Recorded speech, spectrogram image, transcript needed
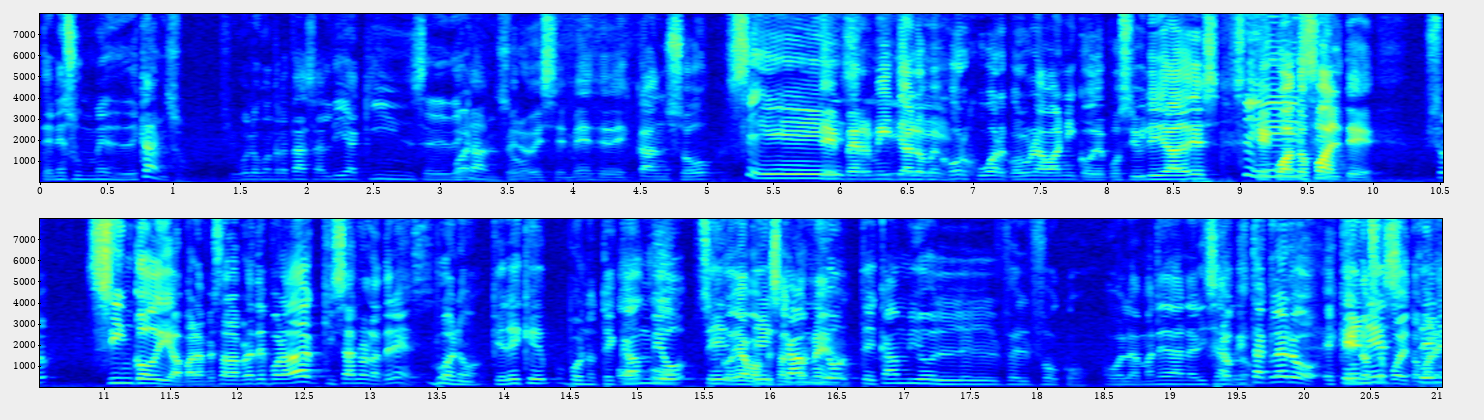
tenés un mes de descanso. Si vos lo contratás al día 15 de Bueno, descanso. pero ese mes de descanso Sí, te sí. permite a lo mejor jugar con un abanico de posibilidades Sí, que cuando sí. falte Yo- cinco días para empezar la pretemporada, quizás no la tenés. Bueno, querés que. Bueno, te O- cambio. o te, cinco días para te empezar el cambio, torneo. te cambio el, foco o la manera de analizarlo. Lo que está claro es que no se puede tomar tenés-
